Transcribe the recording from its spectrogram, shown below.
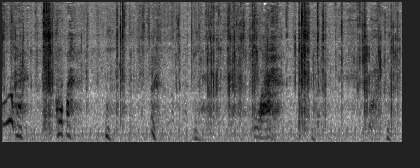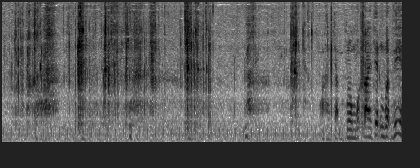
Ủa, cốp à Nì Wow chậm rồi một đai tiết vật đi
